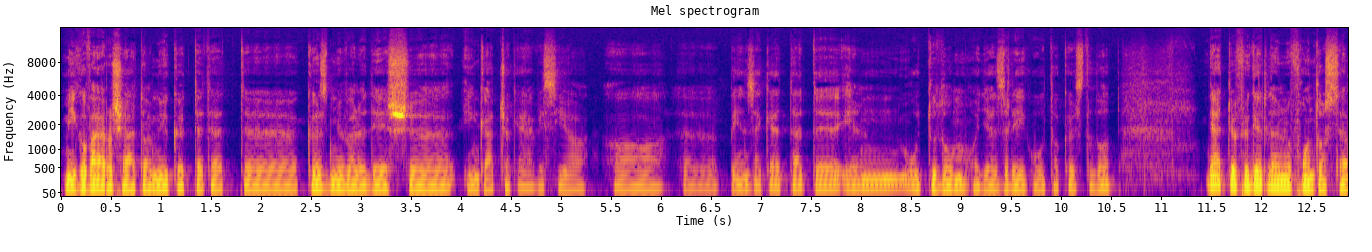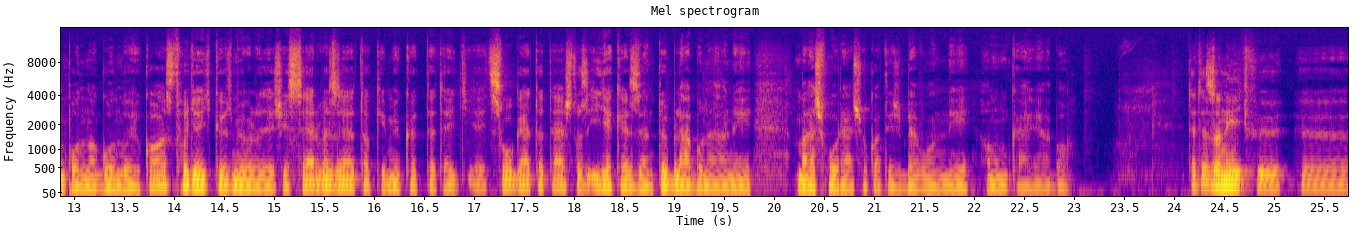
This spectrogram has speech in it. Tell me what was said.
míg a város által működtetett közművelődés inkább csak elviszi a, a pénzeket. Tehát én úgy tudom, hogy ez régóta köztudott. De ettől függetlenül fontos szempontnak gondoljuk azt, hogy egy közművelődési szervezet, aki működtet egy, egy szolgáltatást, az igyekezzen több lábon állni, más forrásokat is bevonni a munkájába. Tehát ez a négy fő ö,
